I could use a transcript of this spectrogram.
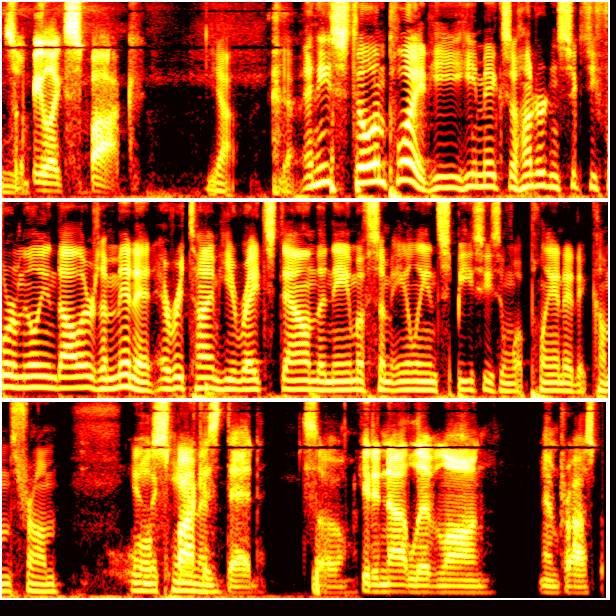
So it'd be like Spock. Yeah. Yeah, and he's still employed. He he makes 164 million dollars a minute every time he writes down the name of some alien species and what planet it comes from in well, the Spock canon. is dead, so he did not live long and prosper.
